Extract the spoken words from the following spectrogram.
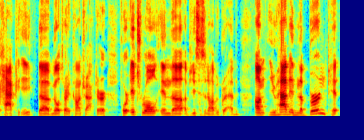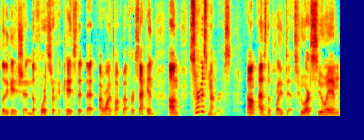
CACI, the military contractor, for its role in the abuses at Abu Ghraib. Um, you have in the burn pit litigation, the Fourth Circuit case that, that I want to talk about for a second, um, service members. Um, as the plaintiffs, who are suing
